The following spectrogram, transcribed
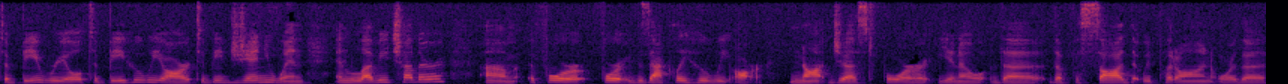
to be real to be who we are to be genuine and love each other um, for for exactly who we are not just for you know the the facade that we put on or the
